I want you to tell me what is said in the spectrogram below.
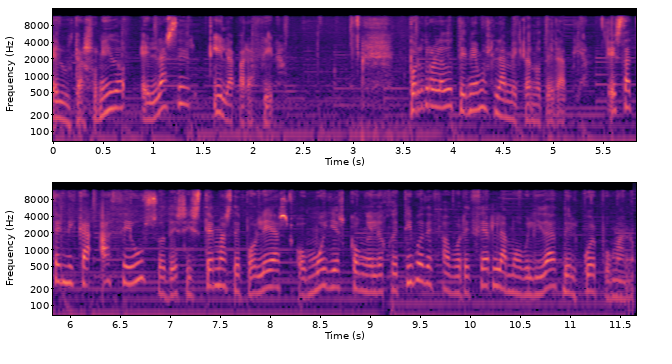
el ultrasonido, el láser y la parafina. Por otro lado tenemos la mecanoterapia. Esta técnica hace uso de sistemas de poleas o muelles con el objetivo de favorecer la movilidad del cuerpo humano,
